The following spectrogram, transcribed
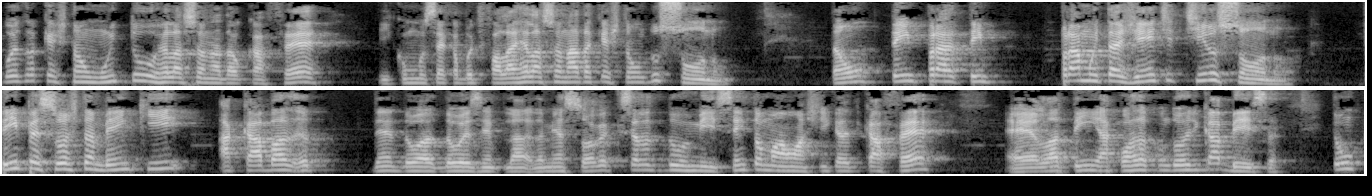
outra questão muito relacionada ao café, e como você acabou de falar, é relacionada à questão do sono. Então, tem para tem muita gente, tira o sono. Tem pessoas também que acaba, eu né, dou o exemplo da, da, minha sogra, que se ela dormir sem tomar uma xícara de café, ela tem acorda com dor de cabeça. Então,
